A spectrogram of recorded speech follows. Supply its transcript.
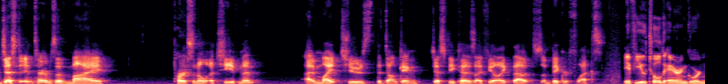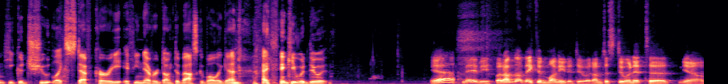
just in terms of my personal achievement, I might choose the dunking just because I feel like that's a bigger flex. If you told Aaron Gordon he could shoot like Steph Curry if he never dunked a basketball again, I think he would do it. Yeah, maybe. But I'm not making money to do it. I'm just doing it to, you know,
